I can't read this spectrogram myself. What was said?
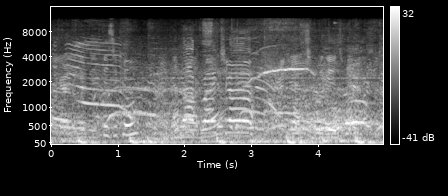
Uh, really physical and hard work. Yeah, it's pretty good.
